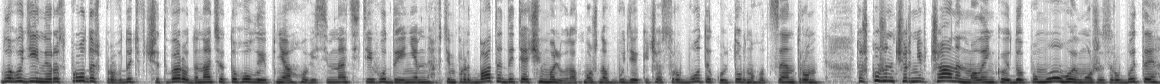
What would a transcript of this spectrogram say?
Благодійний розпродаж проведуть в четвер 11 липня о 18 годині. Втім, придбати дитячий малюнок можна в будь-який час роботи культурного центру. Тож кожен чернівчанин маленькою допомогою може зробити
